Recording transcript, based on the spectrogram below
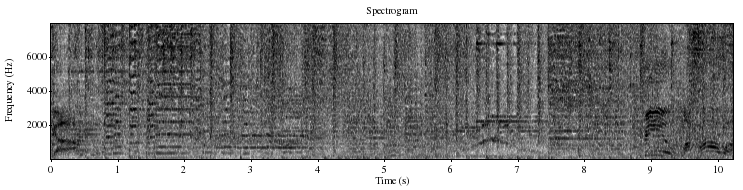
Omega. Feel my power.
